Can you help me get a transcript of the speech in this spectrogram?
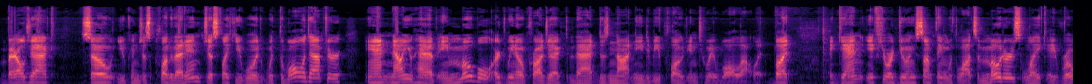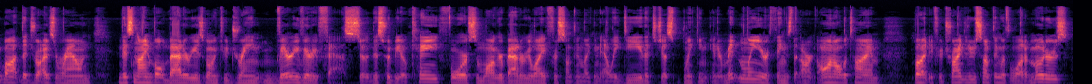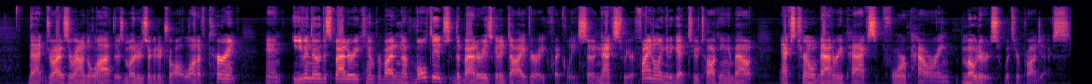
barrel jack. So you can just plug that in just like you would with the wall adapter, and now you have a mobile Arduino project that does not need to be plugged into a wall outlet. But again, if you are doing something with lots of motors, like a robot that drives around, this 9 volt battery is going to drain very, very fast. So this would be okay for some longer battery life for something like an LED that's just blinking intermittently or things that aren't on all the time. But if you're trying to do something with a lot of motors that drives around a lot, those motors are going to draw a lot of current, and even though this battery can provide enough voltage, the battery is going to die very quickly. So next, we are finally going to get to talking about external battery packs for powering motors with your projects.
